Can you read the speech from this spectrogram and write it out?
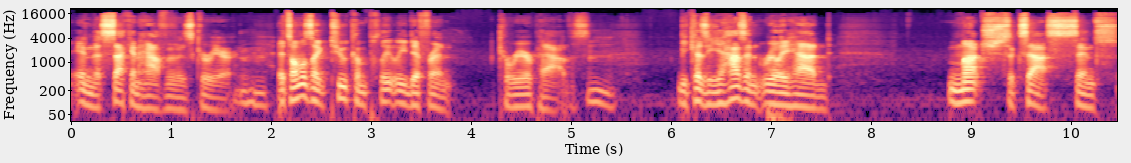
in the second half of his career. It's almost like two completely different career paths because he hasn't really had much success since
